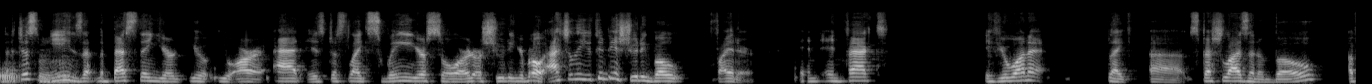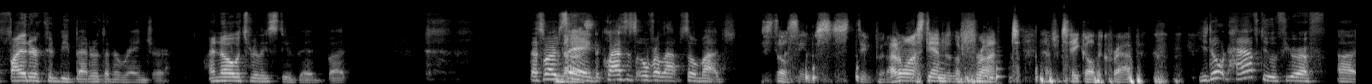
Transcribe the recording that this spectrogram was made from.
That just Mhm. means that the best thing you're you you are at is just like swinging your sword or shooting your bow. Actually, you could be a shooting bow fighter. And in fact, if you want to like uh, specialize in a bow, a fighter could be better than a ranger. I know it's really stupid, but that's what I'm No, saying. The classes overlap so much. Still seems stupid. I don't want to stand in the front and have to take all the crap. You don't have to if you're a f- uh,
